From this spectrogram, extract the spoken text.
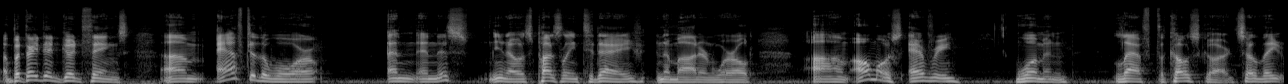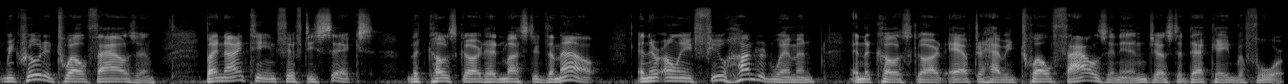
But they did good things. Um, after the war, and, and this, you know, is puzzling today in the modern world, um, almost every woman left the Coast Guard. So they recruited 12,000. By 1956, the Coast Guard had mustered them out. And there were only a few hundred women in the Coast Guard after having 12,000 in just a decade before.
